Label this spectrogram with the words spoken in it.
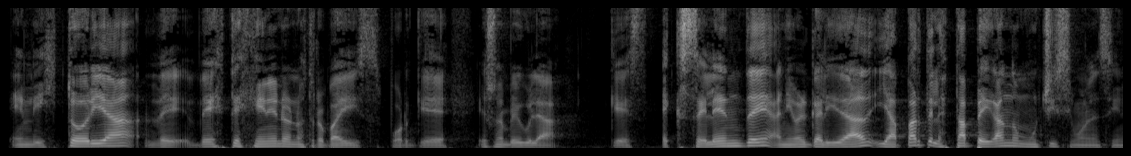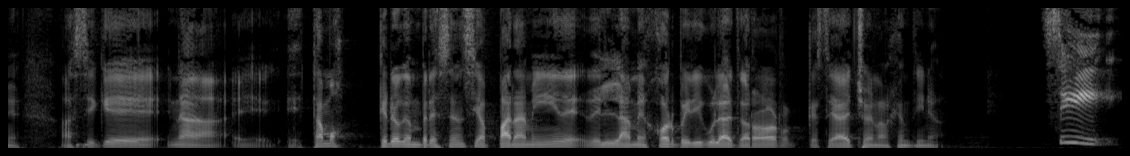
en la historia de, este género en nuestro país. Porque es una película que es excelente a nivel calidad y aparte le está pegando muchísimo en el cine. Así que nada, eh, estamos creo que en presencia para mí de, de, la mejor película de terror que se ha hecho en Argentina. Sí,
